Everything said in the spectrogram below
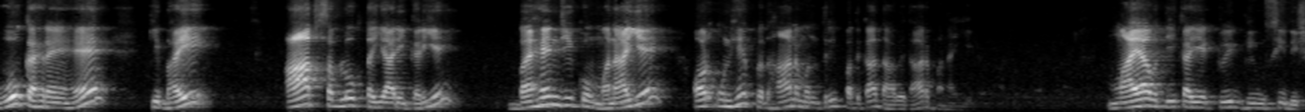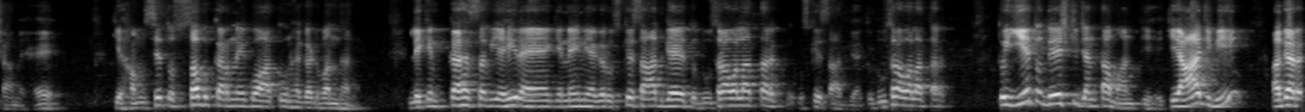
वो कह रहे हैं कि भाई, आप सब लोग तैयारी करिए, बहन जी को मनाइए और उन्हें प्रधानमंत्री पद का दावेदार बनाइए। मायावती का ये ट्वीट भी उसी दिशा में है कि हमसे तो सब करने को आतुन है गठबंधन, लेकिन कह सब यही रहे हैं कि नहीं नहीं, अगर उसके साथ गए तो दूसरा वाला तर्क, उसके साथ गए तो दूसरा वाला तर्क। तो ये तो देश की जनता मानती है कि आज भी अगर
